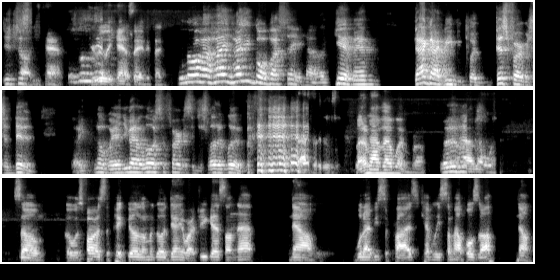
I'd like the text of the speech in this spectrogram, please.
You just. No, you can't. You really can't say anything. You know how, how how you go about saying that? Like, yeah, man. that guy beat me, but this Ferguson didn't. Like, no, man, you got a loss to Ferguson. Just let him live. let him have that win, bro. Let him have that win. So, as far as the pick goes, I'm gonna go with Daniel Rodriguez on that. Now, would I be surprised if Kevin Lee somehow pulls it off? No,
